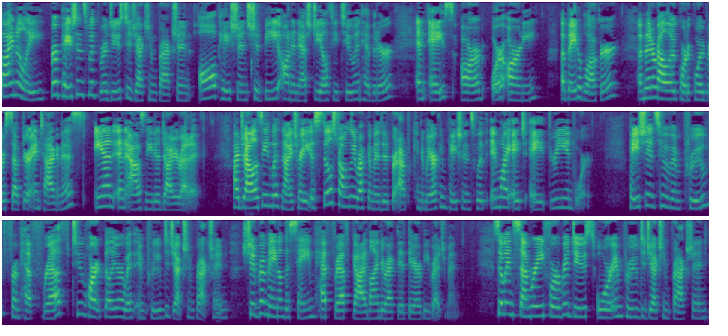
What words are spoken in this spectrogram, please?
Finally, for patients with reduced ejection fraction, all patients should be on an SGLT2 inhibitor, an ACE, ARB, or ARNI, a beta blocker, a mineralocorticoid receptor antagonist, and an as needed diuretic. Hydralazine with nitrate is still strongly recommended for African American patients with NYHA 3 and 4. Patients who have improved from HFrEF to heart failure with improved ejection fraction should remain on the same HFrEF guideline directed therapy regimen. So, in summary, for reduced or improved ejection fraction,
